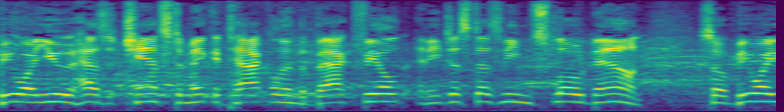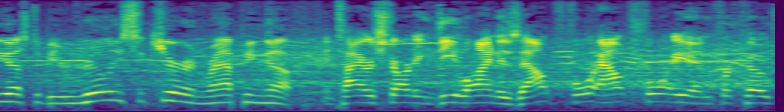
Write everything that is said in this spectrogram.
BYU has a chance to make a tackle in the backfield, and he just doesn't even slow down. So BYU has to be really secure in wrapping up. Entire starting D line is out, four out, four in for Coach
